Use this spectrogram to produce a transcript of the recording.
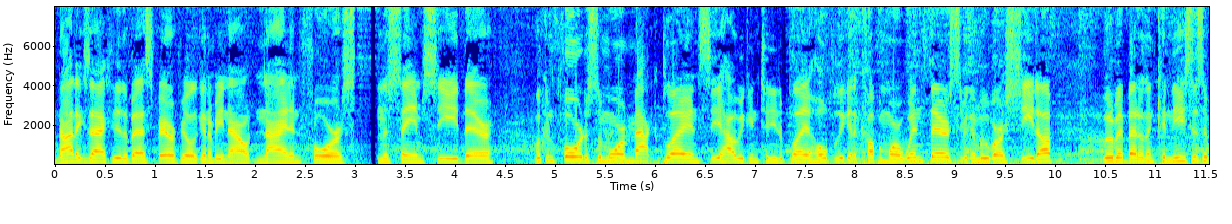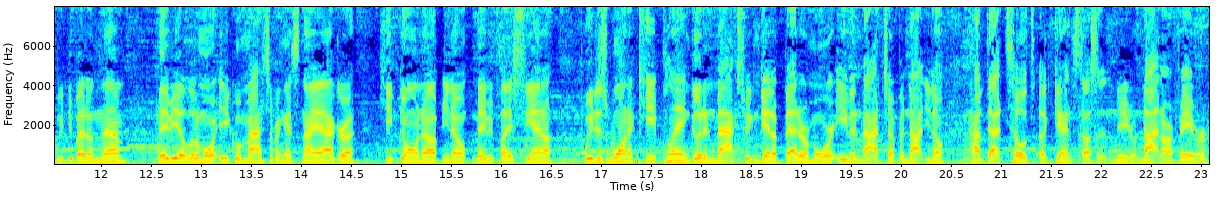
Not exactly the best. Fairfield going to be now 9 and 4, in the same seed there. Looking forward to some more MAAC play and see how we continue to play. Hopefully, get a couple more wins there, see if we can move our seed up a little bit better than Canisius if we do better than them. Maybe a little more equal matchup against Niagara. Keep going up, you know, maybe play Siena. We just want to keep playing good in MAAC so we can get a better, more even matchup and not, you know, have that tilt against us, you know, not in our favor.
